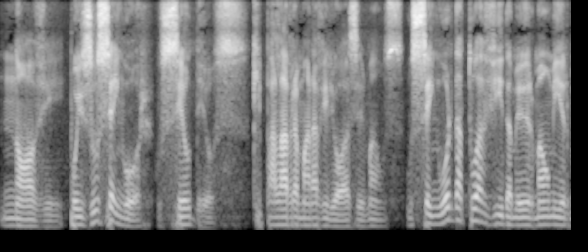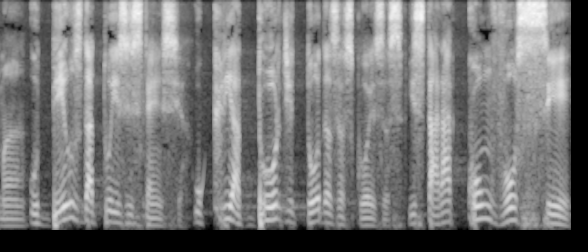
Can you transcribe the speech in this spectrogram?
9. Pois o Senhor, o seu Deus, que palavra maravilhosa, irmãos. O Senhor da tua vida, meu irmão, minha irmã, o Deus da tua existência, o Criador de todas as coisas, estará com você.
